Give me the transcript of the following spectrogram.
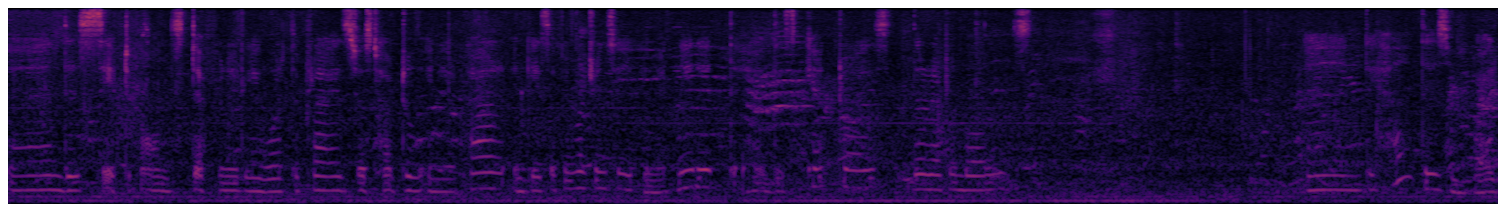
and this safety cones definitely worth the price. Just have two in your car in case of emergency you might need it. They have these cat toys the rattle balls. And they have this wide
